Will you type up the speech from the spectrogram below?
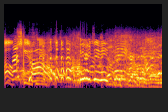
Oh, excuse me. Here, Jimmy.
